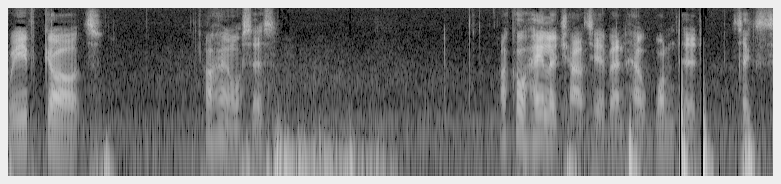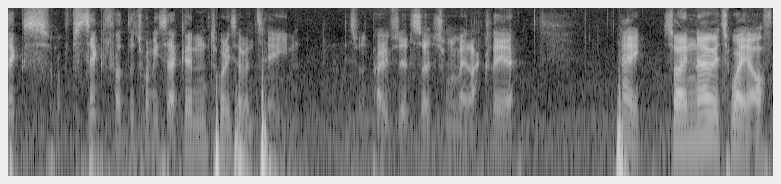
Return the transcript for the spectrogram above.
We've got... Oh, hang on, what's this? I call Halo charity event Help Wanted. 6th 6, 6th of the 22nd, 2017. This was posted, so I just want to make that clear. Hey, so I know it's way off,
